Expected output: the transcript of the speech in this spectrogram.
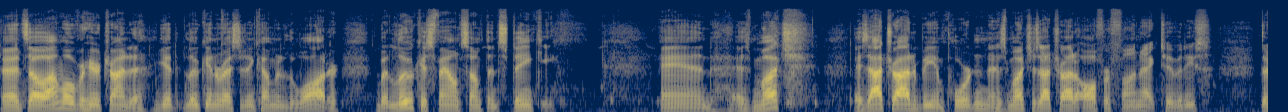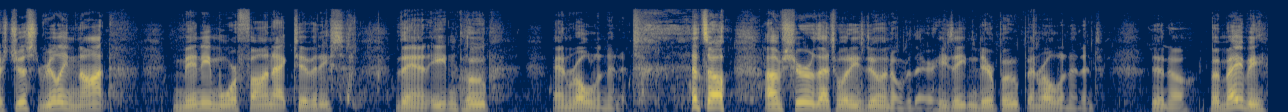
and so I'm over here trying to get Luke interested in coming to the water, but Luke has found something stinky. And as much as I try to be important, as much as I try to offer fun activities, there's just really not many more fun activities than eating poop and rolling in it. and so I'm sure that's what he's doing over there. He's eating deer poop and rolling in it, you know. But maybe,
